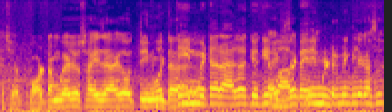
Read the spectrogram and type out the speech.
अच्छा बॉटम का जो साइज़ आएगा वो तीन वो मीटर तीन मीटर आएगा क्योंकि वहाँ पे तीन मीटर निकलेगा सर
